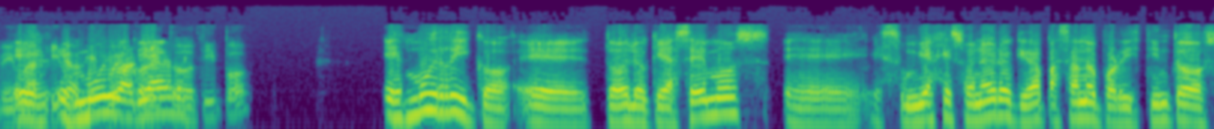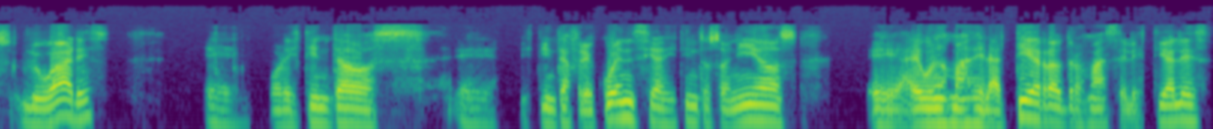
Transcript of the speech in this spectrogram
es muy variado. todo tipo. Es muy rico eh, todo lo que hacemos, es un viaje sonoro que va pasando por distintos lugares, por distintos, distintas frecuencias, distintos sonidos, algunos más de la tierra, otros más celestiales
